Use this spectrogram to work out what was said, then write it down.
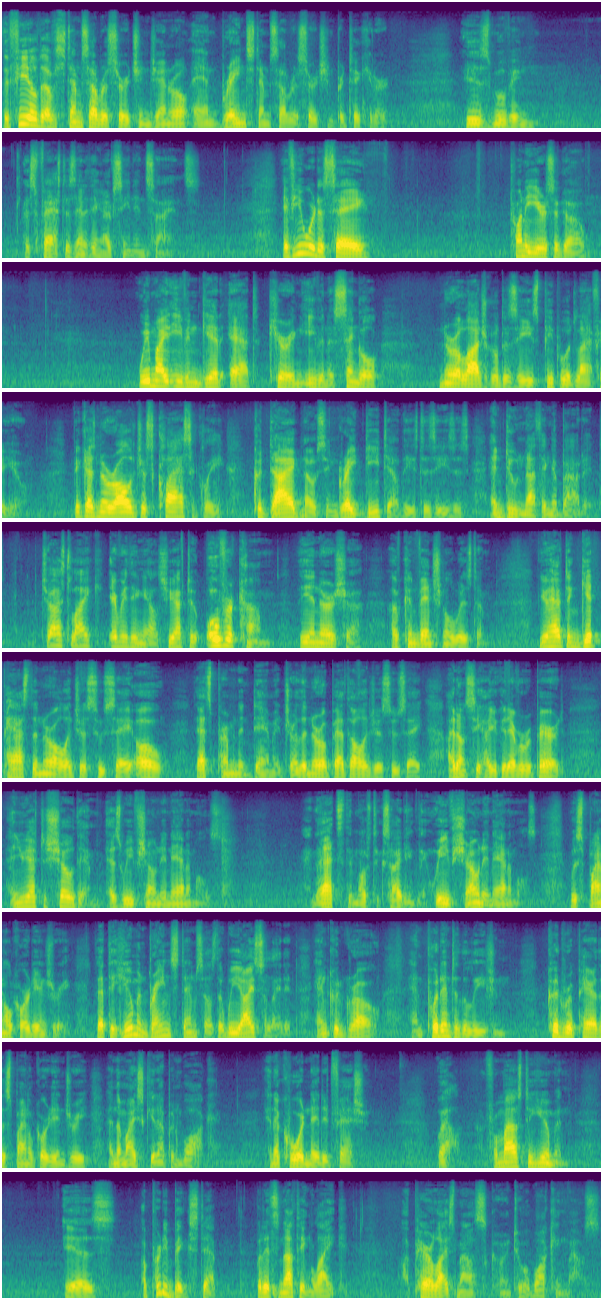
The field of stem cell research in general and brain stem cell research in particular is moving as fast as anything I've seen in science. If you were to say 20 years ago, we might even get at curing even a single neurological disease, people would laugh at you. Because neurologists classically could diagnose in great detail these diseases and do nothing about it. Just like everything else, you have to overcome the inertia of conventional wisdom. You have to get past the neurologists who say, oh, that's permanent damage, or the neuropathologists who say, I don't see how you could ever repair it. And you have to show them, as we've shown in animals. And that's the most exciting thing. We've shown in animals with spinal cord injury that the human brain stem cells that we isolated and could grow and put into the lesion could repair the spinal cord injury and the mice get up and walk in a coordinated fashion. Well, from mouse to human is a pretty big step, but it's nothing like a paralyzed mouse going to a walking mouse.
